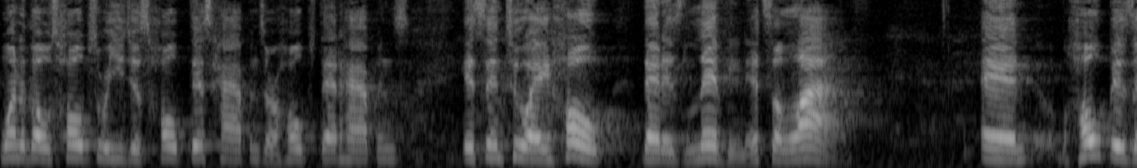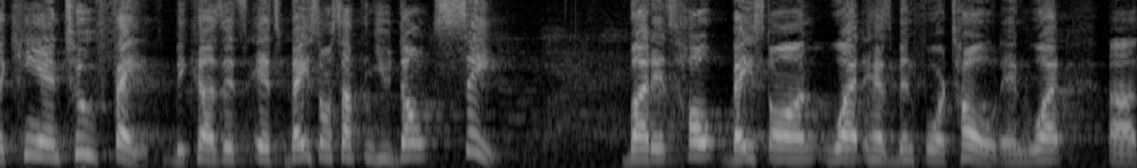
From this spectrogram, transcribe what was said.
one of those hopes where you just hope this happens or hopes that happens. It's into a hope that is living, it's alive. And hope is akin to faith because it's, it's based on something you don't see but it's hope based on what has been foretold and what uh,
